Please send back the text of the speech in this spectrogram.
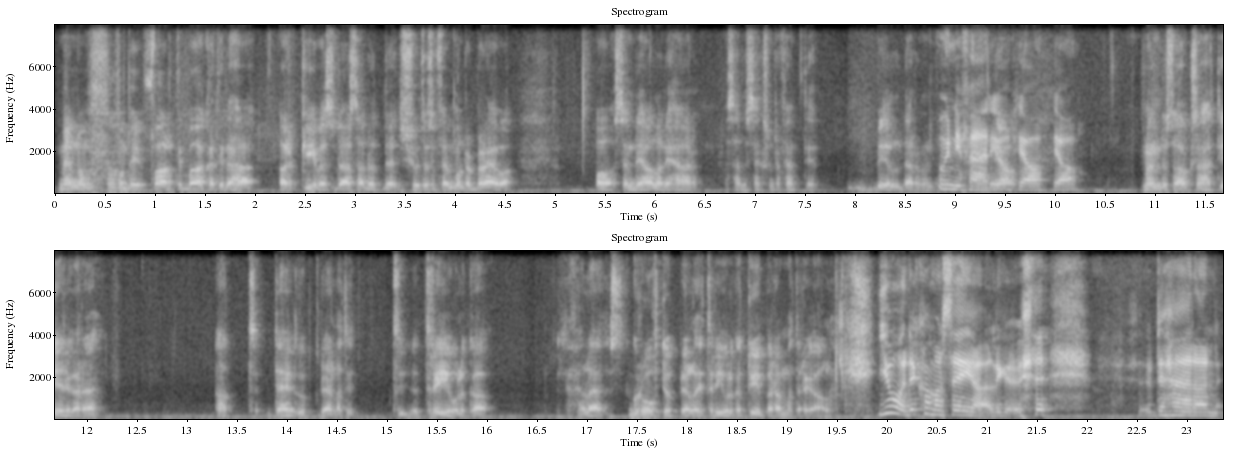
Men om, om vi far tillbaka till det här arkivet så där sa du att det är 7500 brev och, sen det är alla de här, sa du, 650 bilder? Ungefär, ja. ja, ja. Men du sa också här tidigare att det är uppdelat i tre olika eller grovt uppdelat i tre olika typer av material. Ja, det kan man säga. Det här,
